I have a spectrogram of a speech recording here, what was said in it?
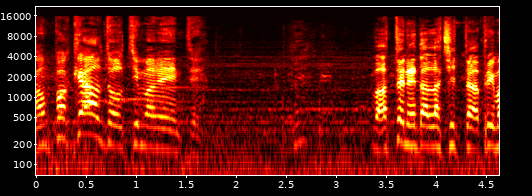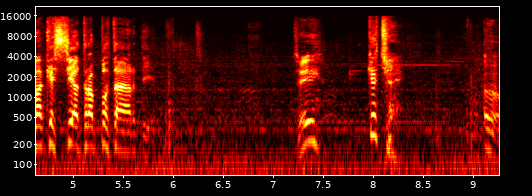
Fa un po' caldo ultimamente. Vattene dalla città prima che sia troppo tardi. Sì? Che c'è? Oh,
